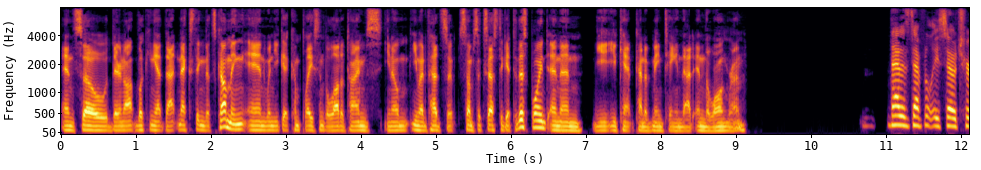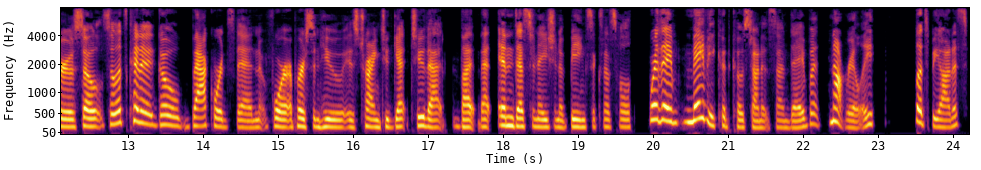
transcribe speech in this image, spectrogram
And so they're not looking at that next thing that's coming. And when you get complacent, a lot of times, you know, you might have had some success to get to this point, and then you, you can't kind of maintain that in the long run. That is definitely so true. So so let's kind of go backwards then for a person who is trying to get to that that that end destination of being successful where they maybe could coast on it someday, but not really. Let's be honest.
